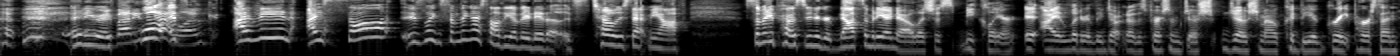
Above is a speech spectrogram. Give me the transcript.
anyways, Everybody's well, it's. one. I mean, I saw it's like something I saw the other day that it's totally set me off. Somebody posted in a group, not somebody I know. Let's just be clear. It, I literally don't know this person. Joe, Joe Schmo could be a great person.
